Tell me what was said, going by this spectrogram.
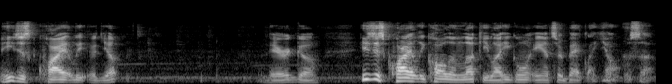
He just quietly, uh, yep, there it go. He's just quietly calling Lucky like he gonna answer back like, yo, what's up?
